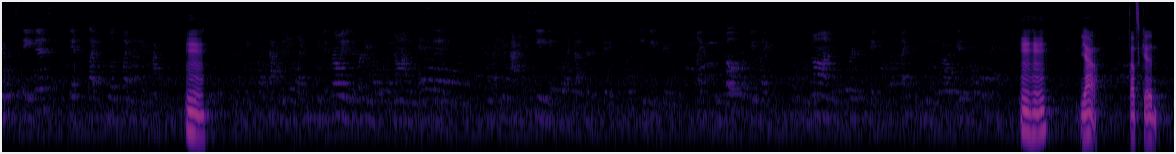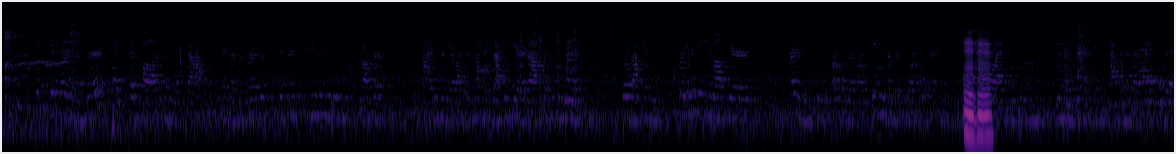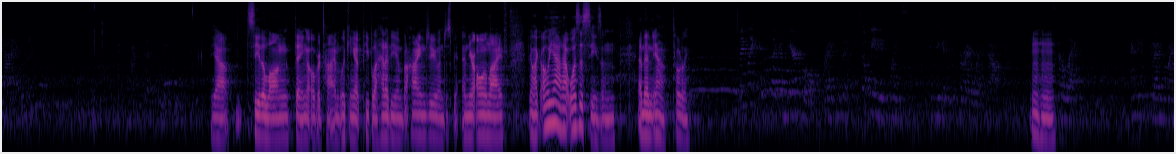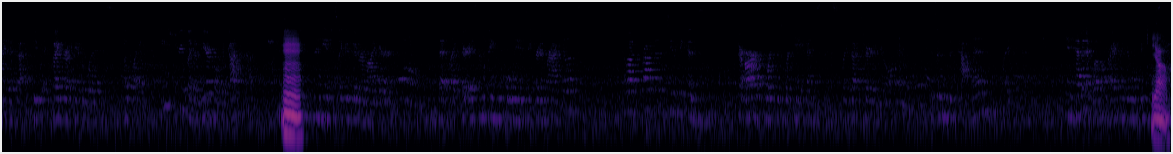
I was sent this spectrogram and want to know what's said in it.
two stages, it like looks like nothing's happening. Mm, And I think like that visual, like, is it growing? Is it working? What's going on? We can't see. And like you don't actually see anything until like that third stage. So it's easy to like lose hope or feel like what's going on in those first two stages. But like the kingdom of God is always advancing. mm-hmm. Yeah, that's good. I think it's good to remember, like to pause and look back and remember the different seasons and process times in your life. Doesn't have to exactly figure it out, but you can kind of go back and, or even thinking about your friends who are older or family members who are older and Mm-hmm. their lives and seeing when those different things happen in their life over time. It's good to Yeah, see the long thing over time, looking at people ahead of you and behind you, and just in your own life, be like, oh yeah, that was a season, and then yeah, totally. Mm-hmm. So. Mm, And I think it's just like a good reminder that like there is something holy and sacred and miraculous about the process too, because there are forces working against this. Like that's very real. This doesn't just happen. Like in heaven it will, right? Like there won't be forces yeah. but yeah, it's just like this reminder of like the vulnerability of it too, um, and just like I think there's like a joy and an excitement and like a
